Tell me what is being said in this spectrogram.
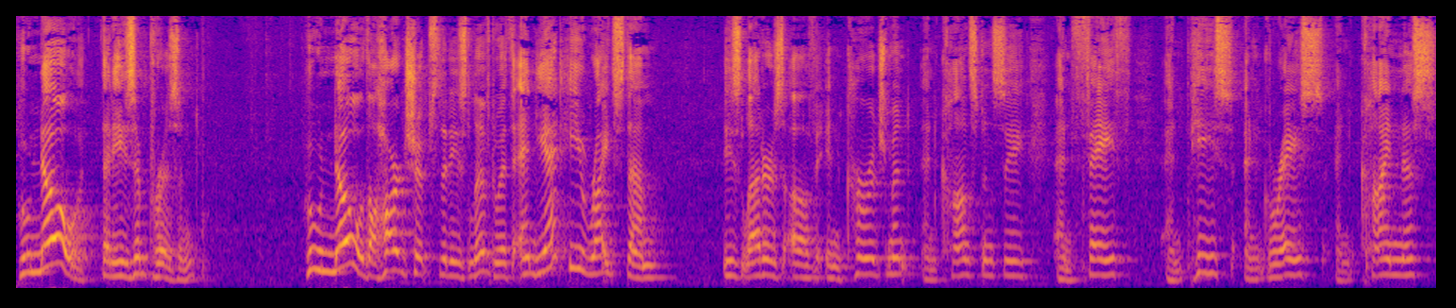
who know that he's imprisoned, who know the hardships that he's lived with, and yet he writes them these letters of encouragement and constancy and faith and peace and grace and kindness.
